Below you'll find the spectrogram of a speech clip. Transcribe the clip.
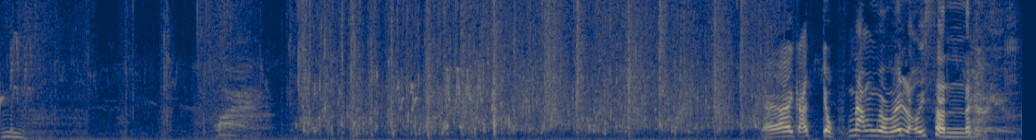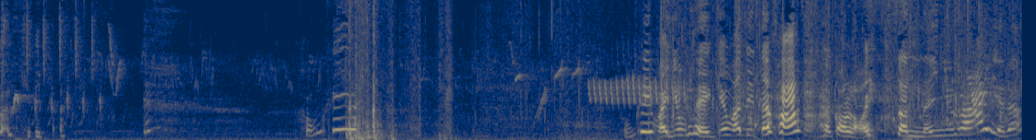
Mình wow. trời ơi, cả chục năm rồi mới lỗi sình được khủng khiếp khủng khiếp bà dung thiệt chứ bà đi tới pháp bà còn lội sình lại như rái vậy đó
